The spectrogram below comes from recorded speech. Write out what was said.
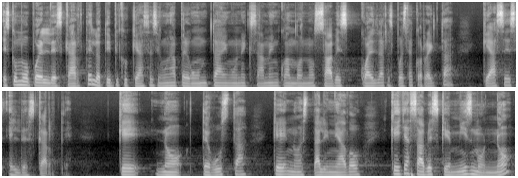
Es como por el descarte, lo típico que haces en una pregunta, en un examen, cuando no sabes cuál es la respuesta correcta, que haces el descarte. Que no te gusta, que no está alineado, que ya sabes que mismo no,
